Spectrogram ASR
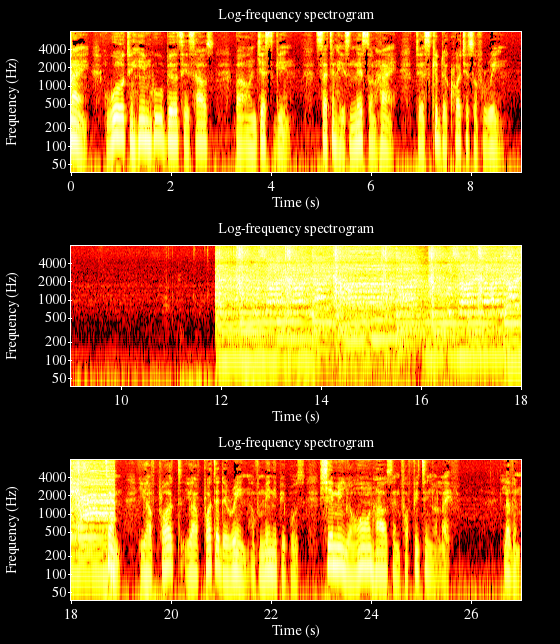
Nine. Woe to him who builds his house by unjust gain, setting his nest on high to escape the clutches of rain. You have, plot, you have plotted the ruin of many peoples, shaming your own house and forfeiting your life. 11.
